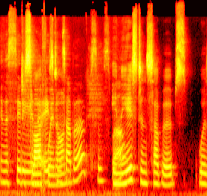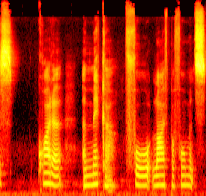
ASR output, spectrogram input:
In the city, in life the eastern suburbs as in the eastern suburbs was quite a, a mecca for live performance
